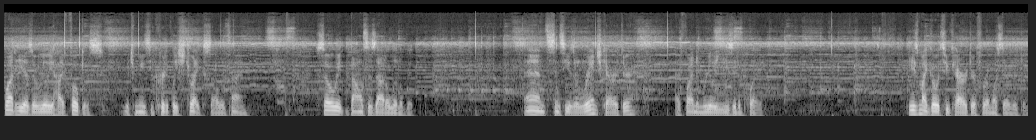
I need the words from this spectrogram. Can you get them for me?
but he has a really high focus, which means he critically strikes all the time. So it balances out a little bit. And since he is a range character, I find him really easy to play. He's my go-to character for almost everything.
